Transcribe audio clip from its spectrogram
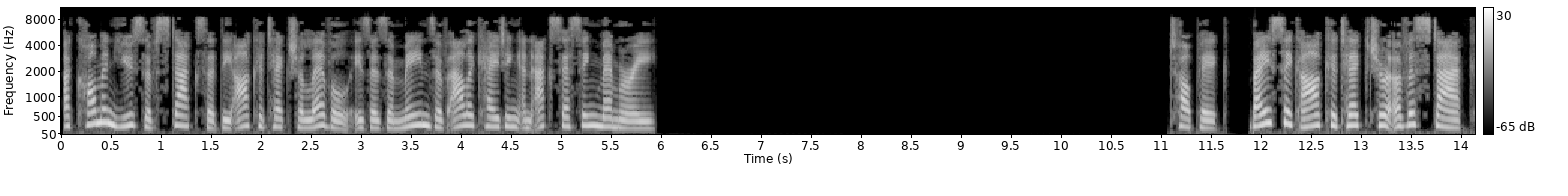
A common use of stacks at the architecture level is as a means of allocating and accessing memory. Basic architecture of a stack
